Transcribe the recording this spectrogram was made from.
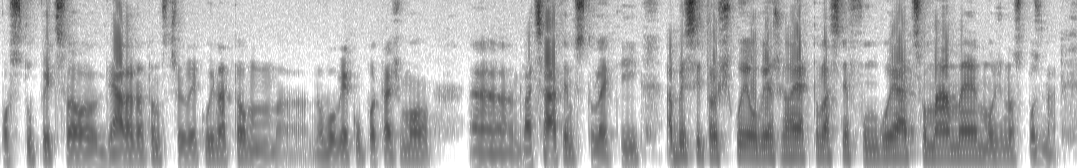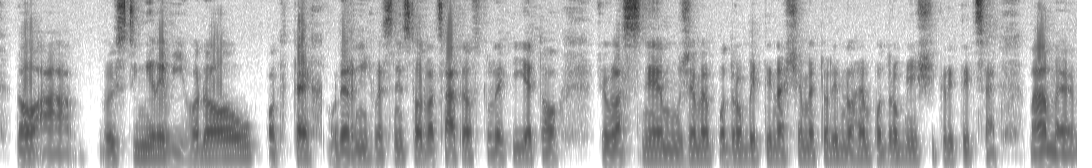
postupy, co dělala na tom středověku i na tom eh, novověku, potažmo 20. století, aby si trošku je ověřila, jak to vlastně funguje a co máme možnost poznat. No a do jisté míry výhodou od těch moderních vesnic toho 20. století je to, že vlastně můžeme podrobit ty naše metody mnohem podrobnější kritice. Máme,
